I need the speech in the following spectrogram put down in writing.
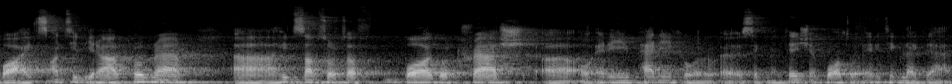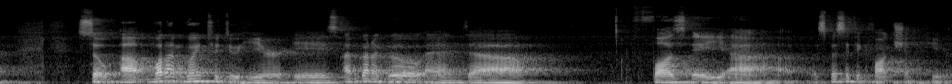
bytes until you know our program uh, hits some sort of bug or crash uh, or any panic or segmentation fault or anything like that. So uh, what I'm going to do here is I'm gonna go and uh, fuzz a, a specific function here.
